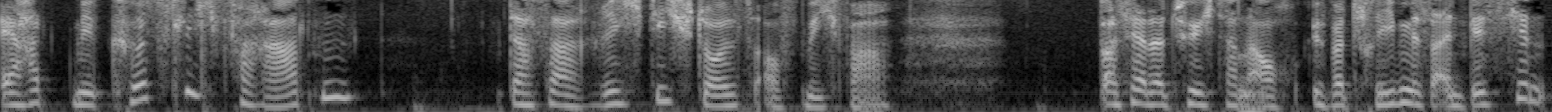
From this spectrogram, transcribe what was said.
Er hat mir kürzlich verraten, dass er richtig stolz auf mich war. Was ja natürlich dann auch übertrieben ist ein bisschen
